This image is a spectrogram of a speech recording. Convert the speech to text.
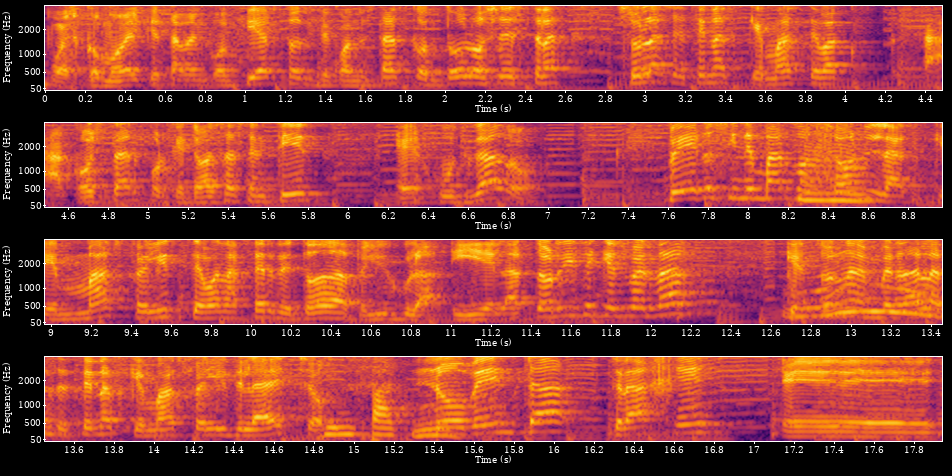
pues como él que estaba en concierto, dice, cuando estás con todos los extras, son las escenas que más te va a costar porque te vas a sentir eh, juzgado. Pero sin embargo son las que más feliz te van a hacer de toda la película. Y el actor dice que es verdad, que son en verdad las escenas que más feliz le ha hecho. Qué impacto. 90 trajes eh,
